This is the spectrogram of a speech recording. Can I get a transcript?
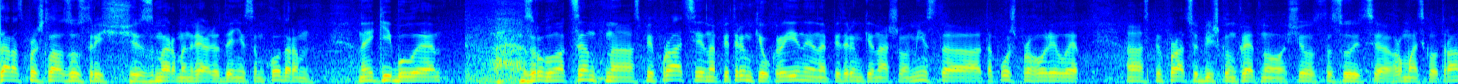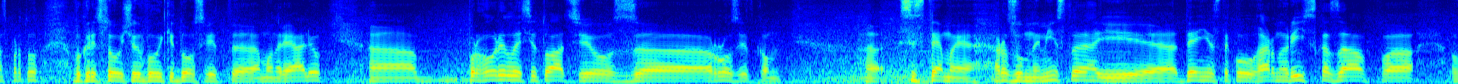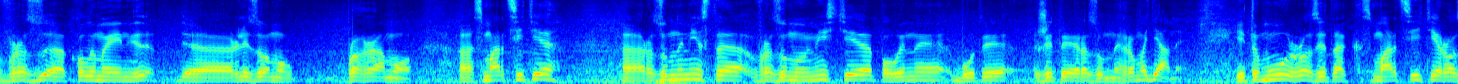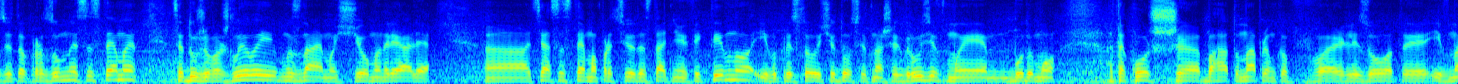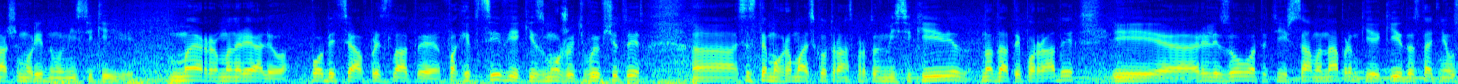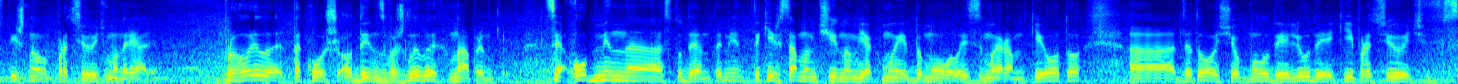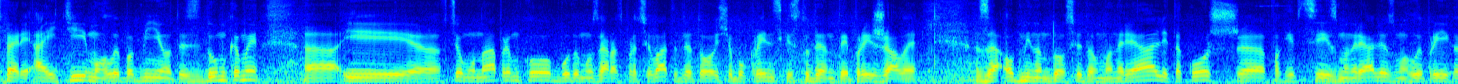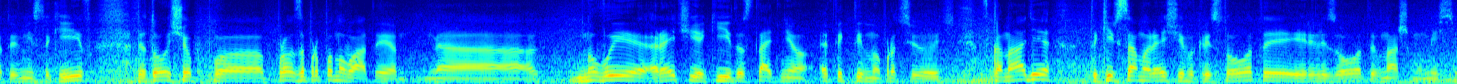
Зараз пройшла зустріч з мером Монреалю Денісом Кодаром, на якій були зроблено акцент на співпраці, на підтримки України, на підтримки нашого міста. Також проговорили е, співпрацю більш конкретно, що стосується громадського транспорту, використовуючи великий досвід е, Монреалю. Е, Проговорили ситуацію з розвідком системи Розумне місто. І Деніс таку гарну річ сказав. В е, коли ми е, реалізуємо програму е, Smart City, розумне місто, в розумному місті повинні бути жити розумні громадяни. І тому розвиток Smart City, розвиток розумної системи це дуже важливий. Ми знаємо, що в Монреалі Ця система працює достатньо ефективно і використовуючи досвід наших друзів, ми будемо також е, багато напрямків реалізовувати і в нашому рідному місті Києві. Мер Монреалю пообіцяв прислати фахівців, які зможуть вивчити е, систему громадського транспорту в місті Києві, надати поради і е, реалізовувати ті ж самі напрямки, які достатньо успішно працюють в Монреалі. Проговорили також один з важливих напрямків. Це обмін е, студентами, таким ж самим чином, як ми домовились з мером Кіото, е, для того, щоб молоді люди, які працюють в сфері IT, могли б обмінюватись думками. Е, І в цьому напрямку будемо зараз працювати для того, щоб українські студенти приїжджали за обміном досвідом в Монреалі. Також е, фахівці з Монреалю змогли приїхати в місто Київ для того, щоб е, про- запропонувати е, нові речі, які достатньо ефективно працюють в Канаді, такі ж самі речі використовувати і реалізовувати в нашому місті.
